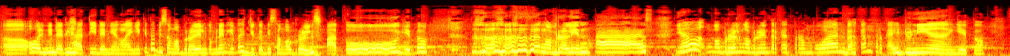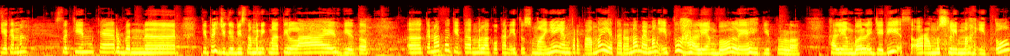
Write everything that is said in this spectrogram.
Uh, oh ini dari hati dan yang lainnya. Kita bisa ngobrolin. Kemudian kita juga bisa ngobrolin sepatu gitu. Ngobrolin tas. Ya ngobrolin-ngobrolin terkait perempuan bahkan terkait dunia gitu. Ya karena skincare bener. Kita juga bisa menikmati live gitu uh, kenapa kita melakukan itu semuanya? Yang pertama ya karena memang itu hal yang boleh gitu loh. Hal yang boleh. Jadi seorang muslimah itu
